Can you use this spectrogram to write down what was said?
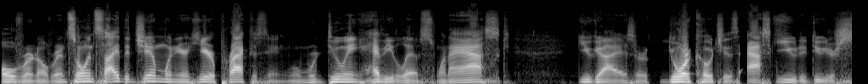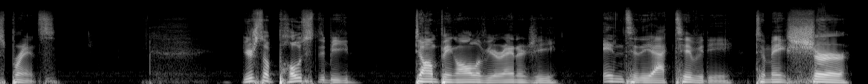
over and over. And so inside the gym, when you're here practicing, when we're doing heavy lifts, when I ask you guys or your coaches ask you to do your sprints, you're supposed to be dumping all of your energy into the activity to make sure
